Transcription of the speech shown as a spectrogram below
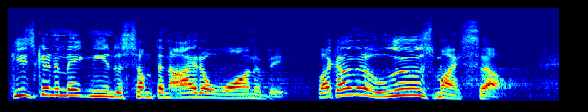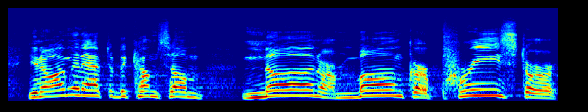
He's gonna make me into something I don't wanna be. Like I'm gonna lose myself. You know, I'm gonna have to become some nun or monk or priest or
